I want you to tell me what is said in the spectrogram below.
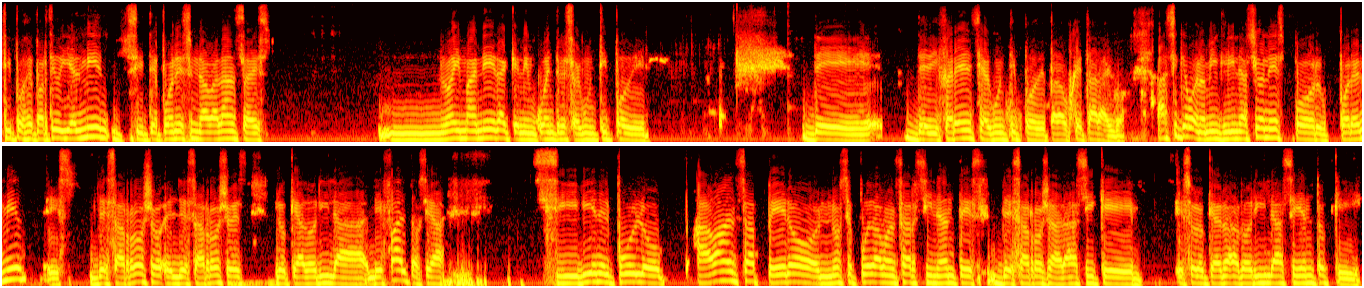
tipos de partidos. Y el MIR, si te pones una balanza, es no hay manera que le encuentres algún tipo de, de, diferencia, algún tipo de para objetar algo. Así que bueno, mi inclinación es por, por el MIR, es desarrollo, el desarrollo es lo que a Dorila le falta, o sea, si bien el pueblo avanza, pero no se puede avanzar sin antes desarrollar, así que eso es lo que a Dorila siento que,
